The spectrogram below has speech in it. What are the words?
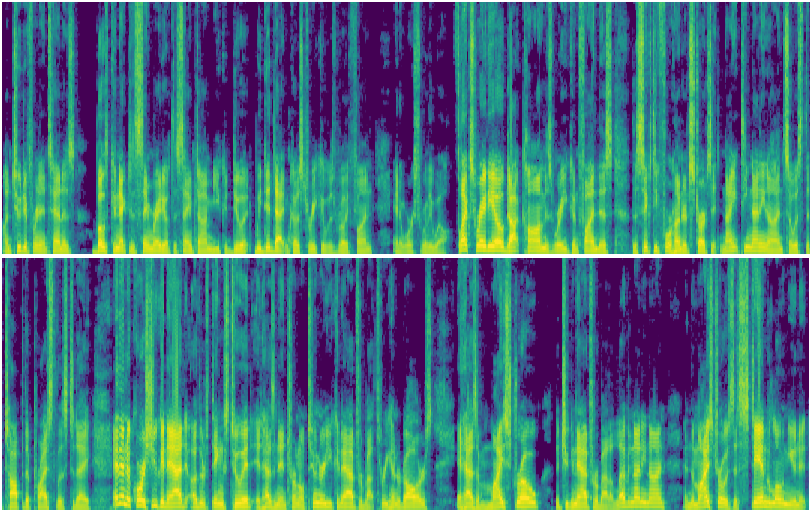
on two different antennas, both connected to the same radio at the same time, you could do it. We did that in Costa Rica. It was really fun and it works really well. Flexradio.com is where you can find this. The 6400 starts at 19.99, so it's the top of the price list today. And then of course you can add other things to it. It has an internal tuner you can add for about $300. It has a Maestro that you can add for about $11.99, and the Maestro is a standalone unit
